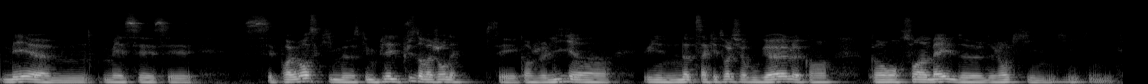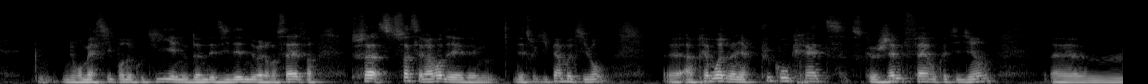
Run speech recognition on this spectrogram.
mais, euh, mais c'est, c'est, probablement ce qui, me, ce qui me plaît le plus dans ma journée. C'est quand je lis une note 5 étoiles sur Google, quand, quand on reçoit un mail de, de gens qui, qui, qui, nous remercient pour nos cookies et nous donnent des idées de nouvelles recettes. Tout ça, ça c'est vraiment des, des, des, trucs hyper motivants. Euh, après, moi, de manière plus concrète, ce que j'aime faire au quotidien, euh,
